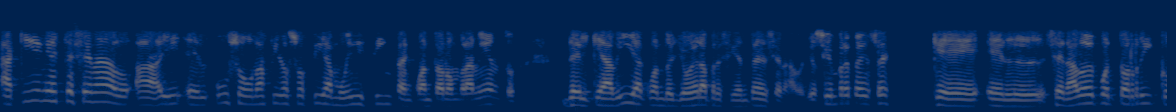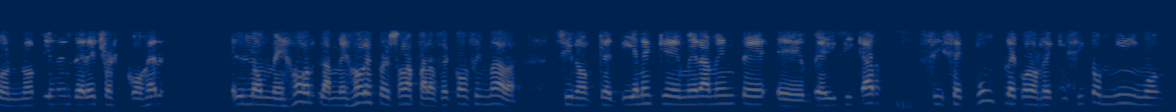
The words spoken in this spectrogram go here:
aquí en este Senado hay el uso de una filosofía muy distinta en cuanto a nombramiento del que había cuando yo era presidente del Senado. Yo siempre pensé que el Senado de Puerto Rico no tiene el derecho a escoger lo mejor, las mejores personas para ser confirmadas, sino que tienen que meramente eh, verificar si se cumple con los requisitos mínimos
